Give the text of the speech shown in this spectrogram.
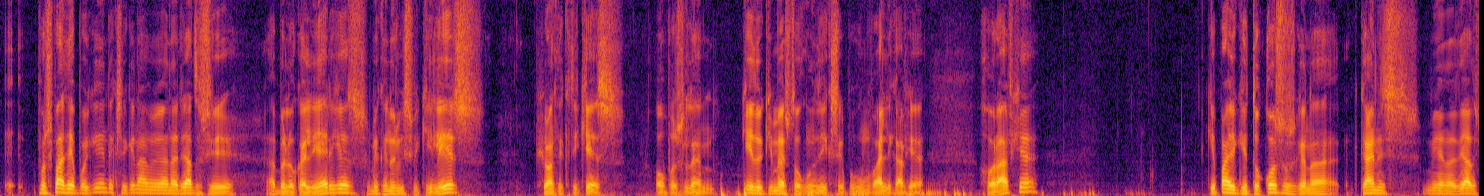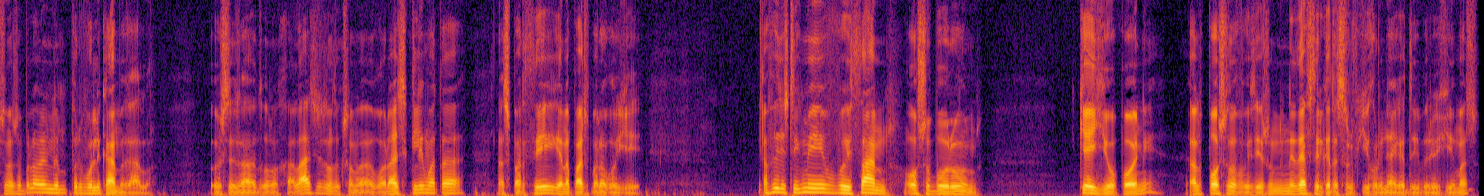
Ε, προσπάθεια που γίνεται ξεκινάμε με αναδιάτωση αμπελοκαλλιέργειας με καινούργιες ποικιλίες, πιο ανθεκτικές όπως λένε. Και οι δοκιμές το έχουν δείξει που έχουν βάλει κάποια χωράφια. Και πάλι και το κόστος για να κάνεις μια αναδιάτωση ενός αμπελό είναι υπερβολικά μεγάλο. ώστε να το χαλάσεις, να το ξαναγοράσεις κλίματα, να σπαρθεί για να πάρεις παραγωγή. Αυτή τη στιγμή βοηθάν όσο μπορούν και οι γεωπόνοι, αλλά πόσο θα βοηθήσουν. Είναι δεύτερη καταστροφική χρονιά για την περιοχή μας.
